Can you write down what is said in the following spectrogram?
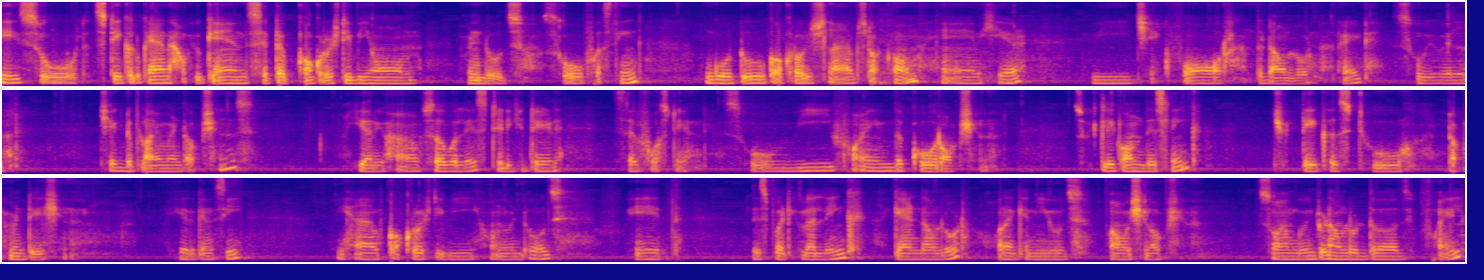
okay so let's take a look at how you can set up cockroachdb on windows. So first thing go to cockroachlabs.com and here we check for the download right? So we will check deployment options. Here you have serverless dedicated self-hosted so we find the core option. So we click on this link. It should take us to documentation. Here you can see we have cockroachdb on windows with this particular link. I can download or i can use PowerShell option. So i'm going to download the zip file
